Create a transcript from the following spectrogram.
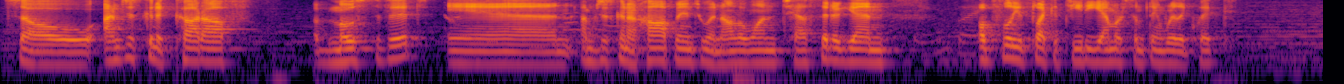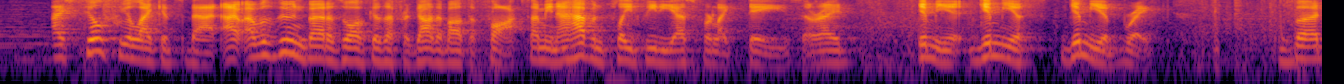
So I'm just gonna cut off most of it and I'm just gonna hop into another one, test it again. Hopefully it's like a TDM or something really quick. I still feel like it's bad. I, I was doing bad as well because I forgot about the Fox. I mean, I haven't played PTS for like days, all right? Give me a, give me a, give me a break. But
